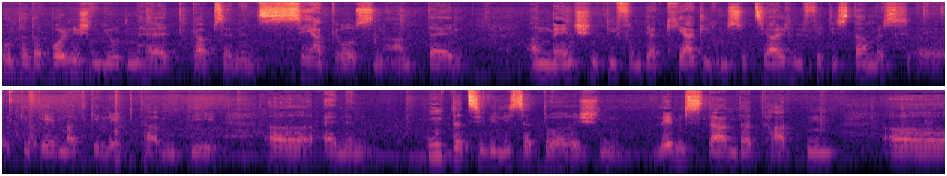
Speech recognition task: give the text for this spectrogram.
unter der polnischen Judenheit gab es einen sehr großen Anteil an Menschen, die von der kärglichen Sozialhilfe, die es damals äh, gegeben hat, gelebt haben, die äh, einen unterzivilisatorischen Lebensstandard hatten, äh,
